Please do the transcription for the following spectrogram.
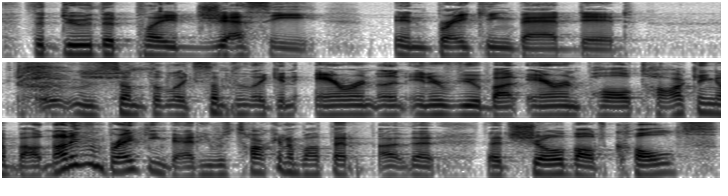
the dude that played Jesse in Breaking Bad did. It was something like something like an Aaron, an interview about Aaron Paul talking about not even Breaking Bad. He was talking about that uh, that that show about cults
